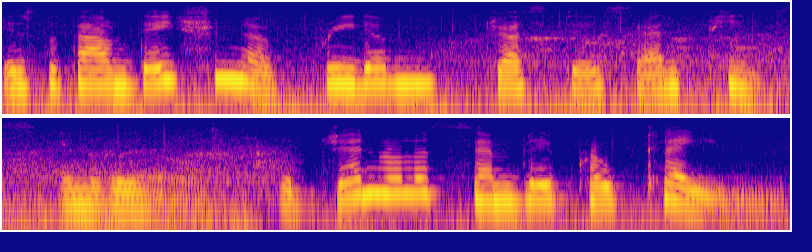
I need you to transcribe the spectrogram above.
is the foundation of freedom, justice, and peace in the world. The General Assembly proclaims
